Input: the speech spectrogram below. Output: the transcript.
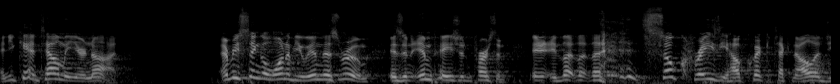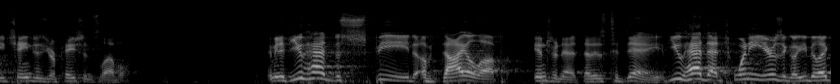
And you can't tell me you're not. Every single one of you in this room is an impatient person. It, it, it, it's so crazy how quick technology changes your patience level. I mean, if you had the speed of dial up internet that is today, if you had that 20 years ago, you'd be like,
